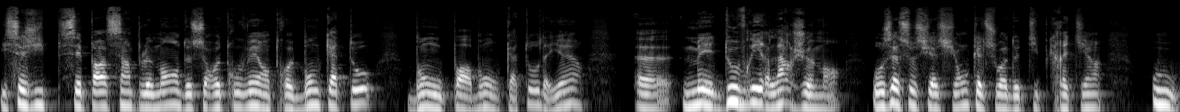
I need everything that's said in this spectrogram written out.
Il s'agit, c'est pas simplement de se retrouver entre bons cathos, bons ou pas bons cathos d'ailleurs, euh, mais d'ouvrir largement aux associations, qu'elles soient de type chrétien ou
